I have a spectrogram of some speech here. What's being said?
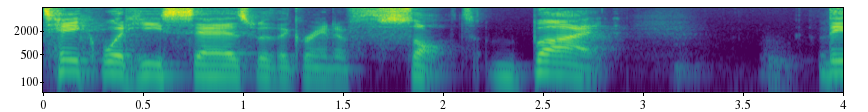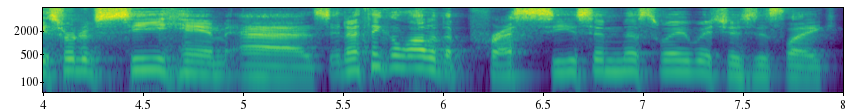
take what he says with a grain of salt. But they sort of see him as, and I think a lot of the press sees him this way, which is just like,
